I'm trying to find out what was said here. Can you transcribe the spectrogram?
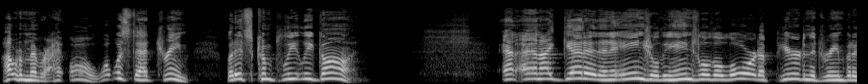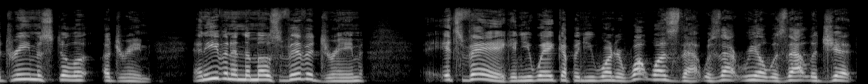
I remember, I, oh, what was that dream? But it's completely gone. And, and I get it. An angel, the angel of the Lord, appeared in the dream, but a dream is still a, a dream. And even in the most vivid dream, it's vague, and you wake up and you wonder, what was that? Was that real? Was that legit?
